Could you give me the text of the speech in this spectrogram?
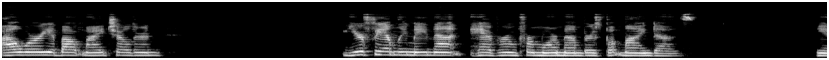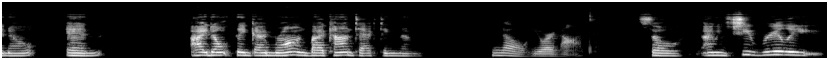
I'll worry about my children your family may not have room for more members but mine does you know and I don't think I'm wrong by contacting them No, you are not. So, I mean, she really,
